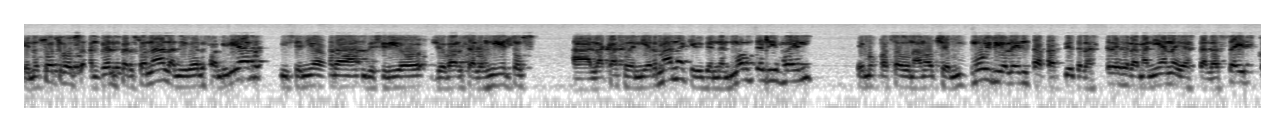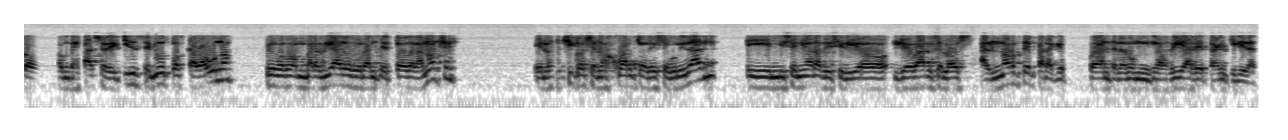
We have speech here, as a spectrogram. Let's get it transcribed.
eh, nosotros a nivel personal, a nivel familiar, mi señora decidió llevarse a los nietos a la casa de mi hermana que vive en el norte de Israel. Hemos pasado una noche muy violenta a partir de las 3 de la mañana y hasta las 6 con, con despacio de 15 minutos cada uno. Fuimos bombardeados durante toda la noche los chicos en los cuartos de seguridad y mi señora decidió llevárselos al norte para que puedan tener unos días de tranquilidad.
